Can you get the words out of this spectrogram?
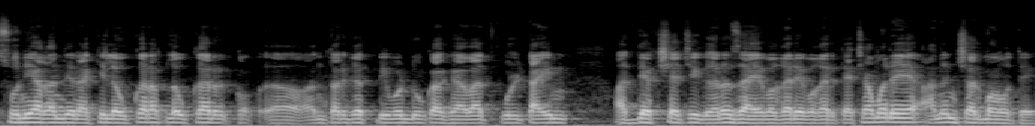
सोनिया गांधींना की लवकरात लवकर अंतर्गत निवडणुका घ्याव्यात फुल टाईम अध्यक्षाची गरज आहे वगैरे वगैरे. त्याच्यामध्ये आनंद शर्मा होते.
